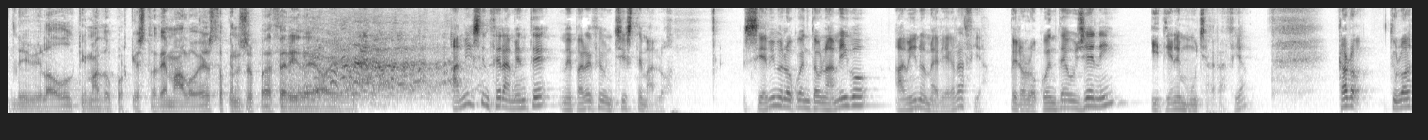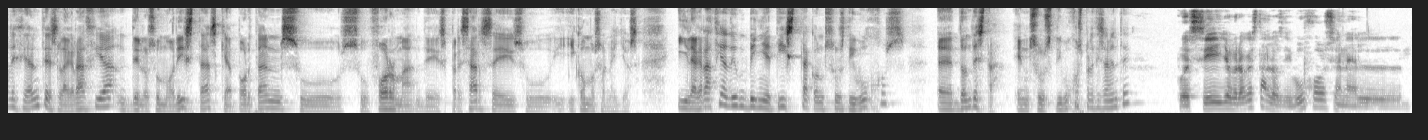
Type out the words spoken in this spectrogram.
Digo, y la última, digo, porque está de malo esto que no se puede hacer idea hoy. A mí, sinceramente, me parece un chiste malo. Si a mí me lo cuenta un amigo, a mí no me haría gracia. Pero lo cuenta Eugeni y tiene mucha gracia. Claro, tú lo has dicho antes, la gracia de los humoristas que aportan su, forma de expresarse y, su, y, cómo son ellos. ¿Y la gracia de un viñetista con sus dibujos? Eh, ¿Dónde está? ¿En sus dibujos precisamente? Pues sí, yo creo que están los dibujos, en el,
